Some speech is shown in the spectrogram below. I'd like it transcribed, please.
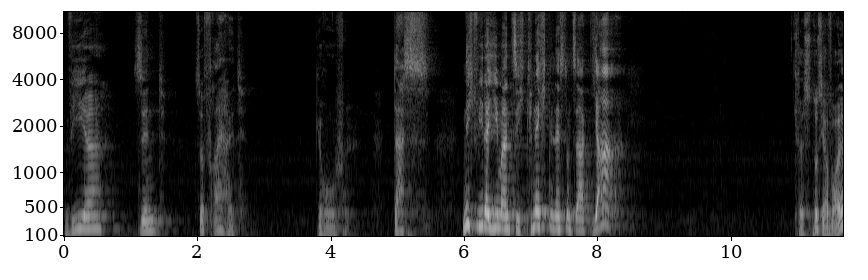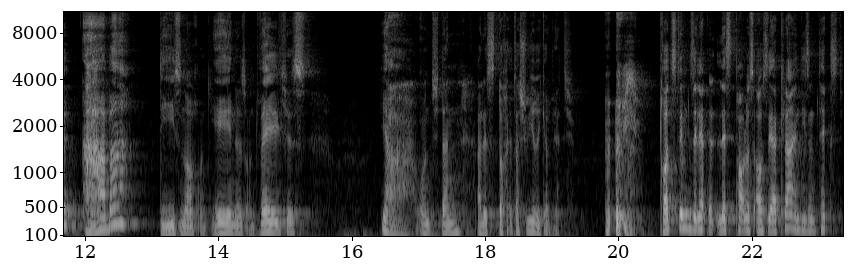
Wir sind zur Freiheit gerufen. Dass nicht wieder jemand sich knechten lässt und sagt, ja, Christus, jawohl, aber dies noch und jenes und welches. Ja, und dann alles doch etwas schwieriger wird. Trotzdem lässt Paulus auch sehr klar in diesem Text,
